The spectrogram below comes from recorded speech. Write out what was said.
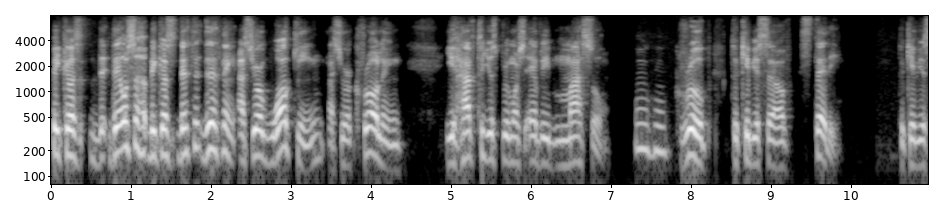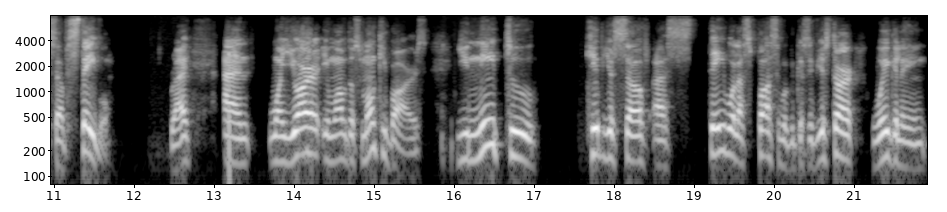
because they also because that's the, the thing as you're walking as you're crawling you have to use pretty much every muscle mm-hmm. group to keep yourself steady to keep yourself stable right and when you are in one of those monkey bars you need to keep yourself as stable as possible because if you start wiggling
